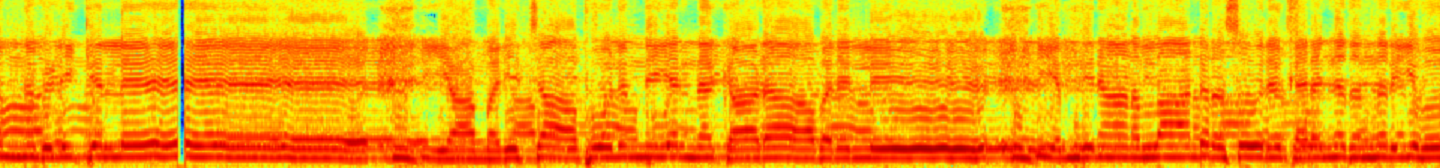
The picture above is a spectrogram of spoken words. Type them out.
എന്ന് വിളിക്കല്ലേ? യാ മരിച്ചാ പോലും നീ എന്നെ കാടാവരല്ലേ? എന്തിനാണ് അള്ളാന്റെ റസൂൽ കരഞ്ഞതെന്നറിയുവോ?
